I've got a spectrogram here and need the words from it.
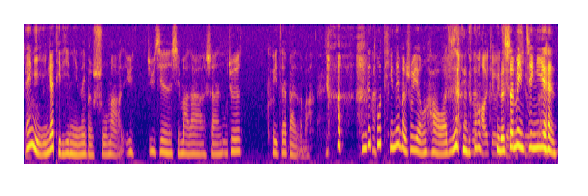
哎，你应该提提你那本书嘛，《遇遇见喜马拉雅山》，我觉得可以再版了吧？应该多提那本书也很好啊，就是很多你的生命经验。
